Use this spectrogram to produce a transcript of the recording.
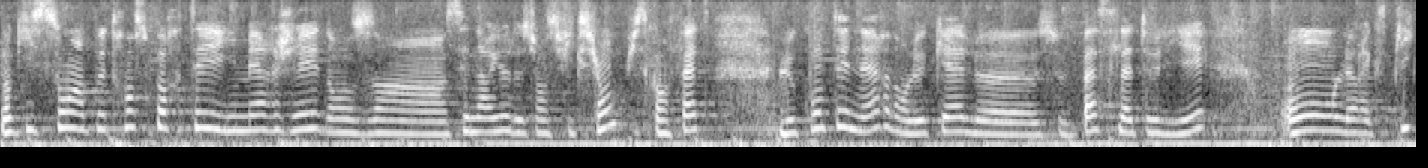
Donc ils sont un peu transportés et immergés dans un scénario de science-fiction, puisqu'en fait, le container dans lequel euh, se passe l'atelier, on leur explique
